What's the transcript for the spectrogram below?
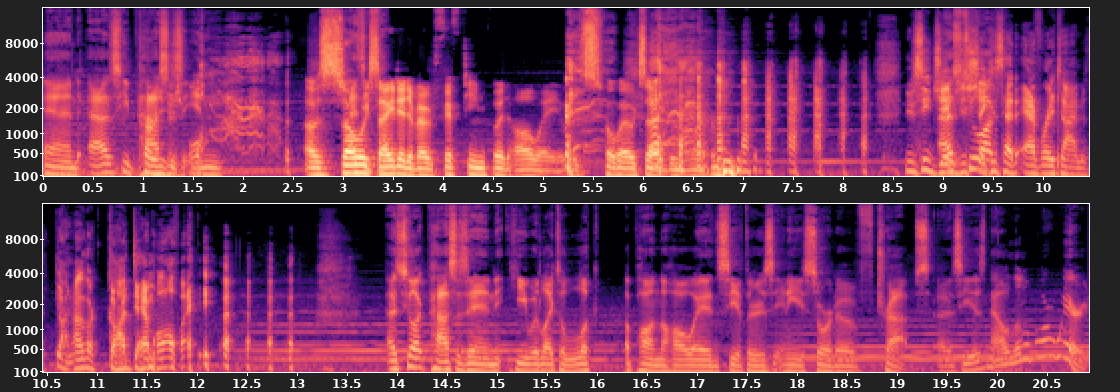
And as he passes in, I was so As he- excited about 15 foot hallway. It was so outside the norm. you see James As just Tulok- shake his head every time. He's like, Another goddamn hallway. as Tulok passes in, he would like to look upon the hallway and see if there's any sort of traps, as he is now a little more wary.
